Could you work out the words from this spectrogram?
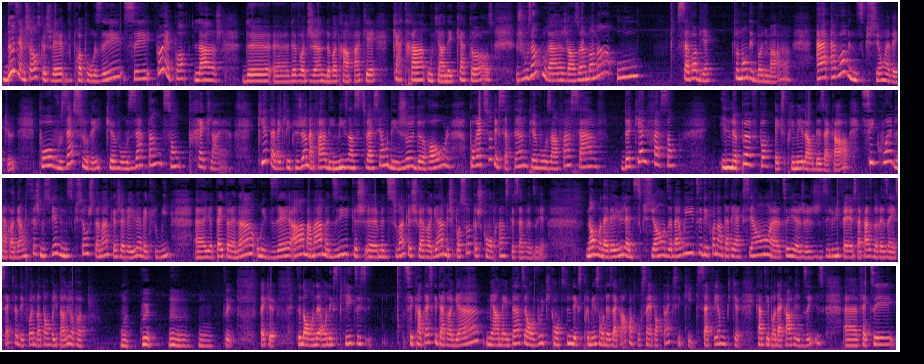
deuxième chose que je vais vous proposer, c'est peu importe l'âge de, euh, de votre jeune, de votre enfant qui est 4 ans ou qui en est 14, je vous encourage dans un moment où ça va bien, tout le monde est de bonne humeur, à avoir une discussion avec eux pour vous assurer que vos attentes sont très claires. Quitte avec les plus jeunes à faire des mises en situation, des jeux de rôle, pour être sûr et certaine que vos enfants savent de quelle façon ils ne peuvent pas exprimer leur désaccord. C'est quoi de l'arrogance? Je me souviens d'une discussion justement que j'avais eue avec Louis euh, il y a peut-être un an où il disait Ah, ma mère me dit, que euh, me dit souvent que je suis arrogant, mais je suis pas sûre que je comprends ce que ça veut dire. Donc, on avait eu la discussion, on disait, ben oui, tu sais, des fois dans ta réaction, euh, tu sais, je, dis, lui, il fait sa face de raisin sec, là, des fois, maintenant, on va y parler, on va ouais, quoi? Hum, hum, hum, fait que, tu sais, on, on expliquait, tu sais, c'est quand est-ce qu'il est arrogant, mais en même temps, on veut qu'il continue d'exprimer son désaccord. On trouve ça important qu'il s'affirme, puis que quand il n'est pas d'accord, il le dise. Euh, fait que,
